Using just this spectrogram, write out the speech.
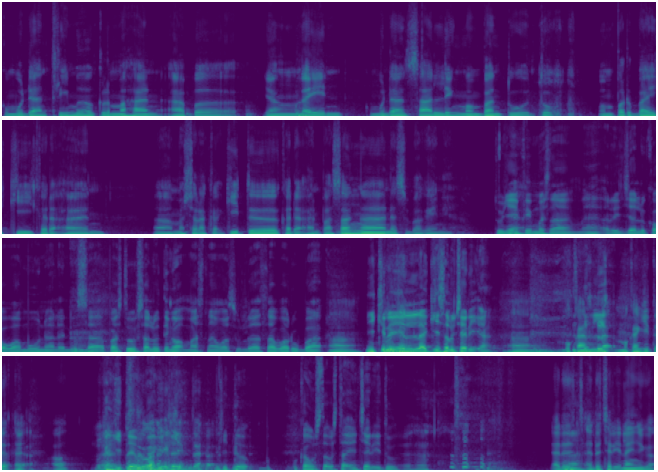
kemudian terima kelemahan apa yang lain, kemudian saling membantu untuk memperbaiki keadaan uh, masyarakat kita, keadaan pasangan hmm. dan sebagainya. Tu yang yeah. famous lah eh? Rijalu kawamu dan nisa Lepas tu selalu tengok Masna wa sulasa wa ruba ha. Ni kira yang lagi selalu cari lah ha. Bukan la, bukan kita eh, oh? Bukan kita Bukan kita. kita Kita bukan ustaz-ustaz yang cari itu Ada ha. ada cari lain juga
